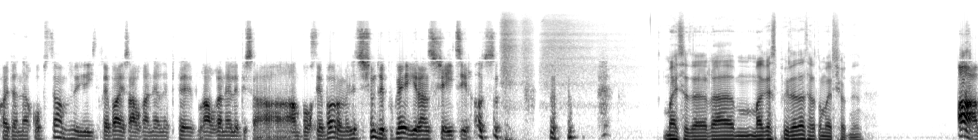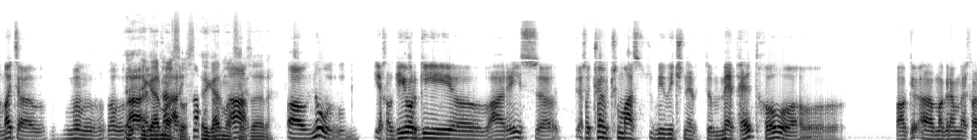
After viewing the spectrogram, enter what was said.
ქვედანაყოფს და იწყება ეს ავღანელებზე ავღანელების ამბოხება რომელიც შემდეგ უკვე ირანს შეიწირავს მაისა და რა მაგას პირადად რატომ ერჩოდნენ აა მაცა ეგარ მახსოვს ეგარ მახსოვს არა. აა ნუ ეხლა გიორგი არის ეხლა ჩვენ თუ მას მივიჩნევთ მეფეთ ხო მაგრამ ეხლა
